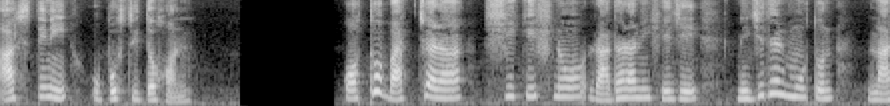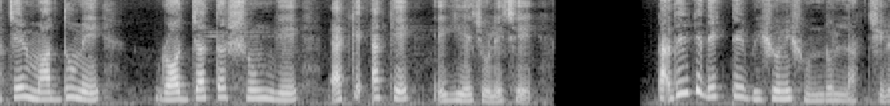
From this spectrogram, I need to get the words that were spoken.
আজ তিনি উপস্থিত হন। কত বাচ্চারা শ্রীকৃষ্ণ রাধারানী সেজে নিজেদের মতন নাচের মাধ্যমে রথযাত্রার সঙ্গে একে একে এগিয়ে চলেছে। তাদেরকে দেখতে ভীষণই সুন্দর লাগছিল।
